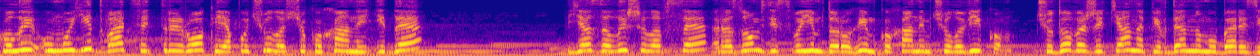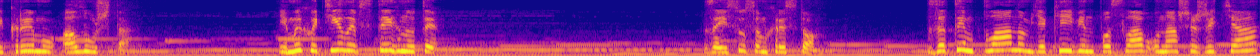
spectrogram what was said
Коли у мої 23 роки я почула, що коханий іде, я залишила все разом зі своїм дорогим коханим чоловіком, чудове життя на південному березі Криму Алушта. І ми хотіли встигнути за Ісусом Христом, за тим планом, який Він послав у наше життя,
